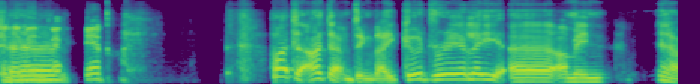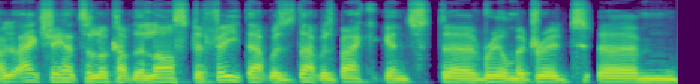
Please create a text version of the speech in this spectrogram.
Can they Uh, win? Yep. I, d- I don't think they could really. Uh, I mean, you know, I actually had to look up the last defeat. That was that was back against uh, Real Madrid, um,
